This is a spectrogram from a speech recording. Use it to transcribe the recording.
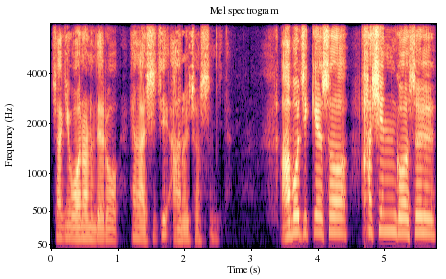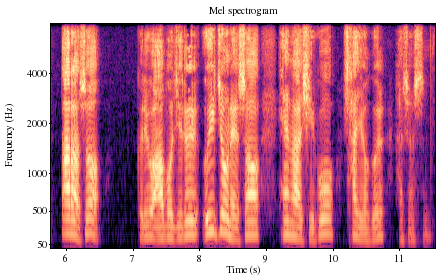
자기 원하는 대로 행하시지 않으셨습니다. 아버지께서 하신 것을 따라서 그리고 아버지를 의존해서 행하시고 사역을 하셨습니다.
